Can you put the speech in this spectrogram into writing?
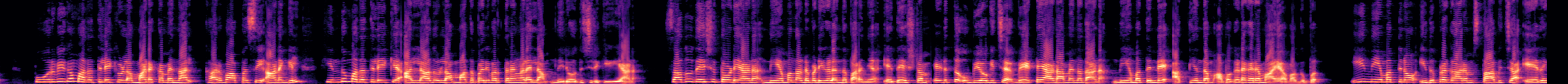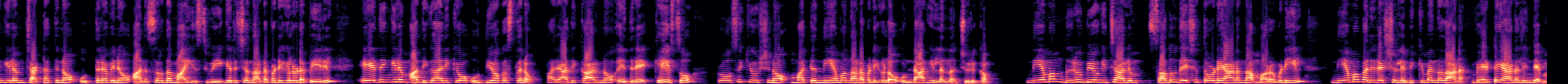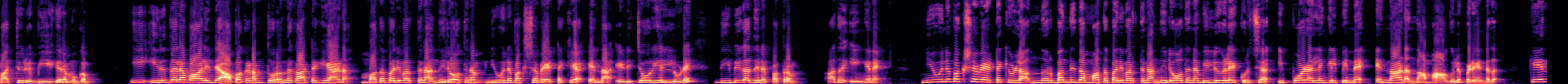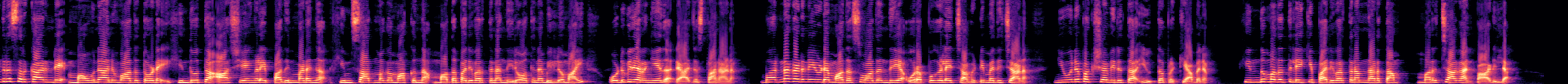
പൂർവിക മതത്തിലേക്കുള്ള മടക്കം എന്നാൽ ഖർവാപ്പസി ആണെങ്കിൽ ഹിന്ദു മതത്തിലേക്ക് അല്ലാതുള്ള മതപരിവർത്തനങ്ങളെല്ലാം നിരോധിച്ചിരിക്കുകയാണ്. സതുദ്ദേശത്തോടെയാണ് നിയമ നടപടികളെന്ന് പറഞ്ഞ് യഥേഷ്ടം എടുത്ത് ഉപയോഗിച്ച് വേട്ടയാടാമെന്നതാണ് നിയമത്തിന്റെ അത്യന്തം അപകടകരമായ വകുപ്പ്. ഈ നിയമത്തിനോ ഇതുപ്രകാരം സ്ഥാപിച്ച ഏതെങ്കിലും ചട്ടത്തിനോ ഉത്തരവിനോ അനുസൃതമായി സ്വീകരിച്ച നടപടികളുടെ പേരിൽ ഏതെങ്കിലും അധികാരിക്കോ ഉദ്യോഗസ്ഥനോ പരാതിക്കാരനോ എതിരെ കേസോ പ്രോസിക്യൂഷനോ മറ്റ് നിയമ നടപടികളോ ഉണ്ടാകില്ലെന്ന് ചുരുക്കം. നിയമം ദുരുപയോഗിച്ചാലും സതുദ്ദേശത്തോടെയാണെന്ന മറുപടിയിൽ നിയമപരിരക്ഷ ലഭിക്കുമെന്നതാണ് വേട്ടയാടലിന്റെ മറ്റൊരു ഭീകരമുഖം. ഈ ഇരുതല വാളിന്റെ അപകടം തുറന്നു കാട്ടുകയാണ് മതപരിവർത്തന നിരോധനം ന്യൂനപക്ഷ വേട്ടയ്ക്ക് എന്ന എഡിറ്റോറിയലിലൂടെ ദീപിക ദിനപത്രം. അത് ഇങ്ങനെ. ന്യൂനപക്ഷ വേട്ടയ്ക്കുള്ള നിർബന്ധിത മതപരിവർത്തന നിരോധന ബില്ലുകളെക്കുറിച്ച് ഇപ്പോഴല്ലെങ്കിൽ പിന്നെ എന്നാണ് നാം ആകുലപ്പെടേണ്ടത്. കേന്ദ്ര സർക്കാരിന്റെ മൗനാനുവാദത്തോടെ ഹിന്ദുത്വ ആശയങ്ങളെ പതിന്മടങ്ങ് ഹിംസാത്മകമാക്കുന്ന മതപരിവർത്തന നിരോധന ബില്ലുമായി ഒടുവിലിറങ്ങിയത് രാജസ്ഥാനാണ്. ഭരണഘടനയുടെ മതസ്വാതന്ത്ര്യ ഉറപ്പുകളെ ചവിട്ടിമെതിച്ചാണ് ന്യൂനപക്ഷ വിരുദ്ധ യുദ്ധപ്രഖ്യാപനം. ഹിന്ദുമതത്തിലേക്ക് പരിവർത്തനം നടത്താം മറിച്ചാകാൻ പാടില്ല.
